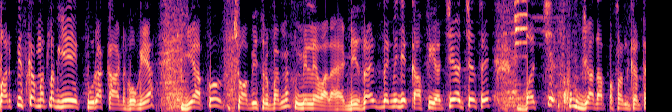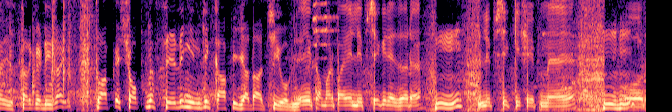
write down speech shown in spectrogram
पर पीस का मतलब ये एक पूरा कार्ड हो गया। ये आपको चौबीस रुपए में मिलने वाला है। डिज़ाइन देख लीजिए काफ़ी अच्छे अच्छे से बच्चे खूब ज़्यादा पसंद करते हैं इस तरह के डिज़ाइन तो आपके शॉप में सेलिंग इनकी काफ़ी ज़्यादा अच्छी होगी। एक हमारे पास लिपस्टिक इरेजर है। हम्म। लिपस्टिक की शेप में है। और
